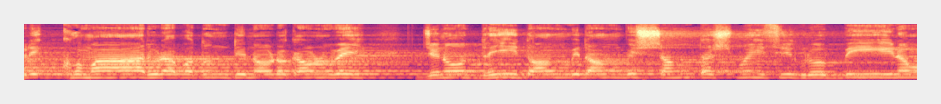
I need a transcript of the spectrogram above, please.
বৃক্ষমারুরা পতন্তি নরকাণবে যেনোদ্ধৃতং বিদং বিশ্বং তস্मै শ্রীগুরবে নম।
